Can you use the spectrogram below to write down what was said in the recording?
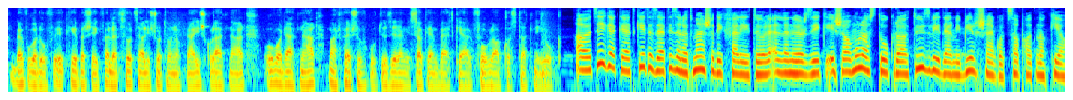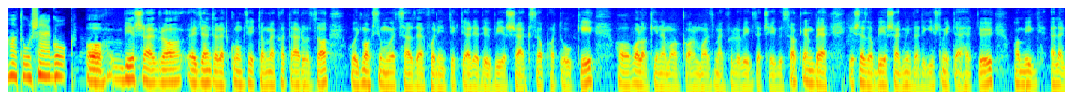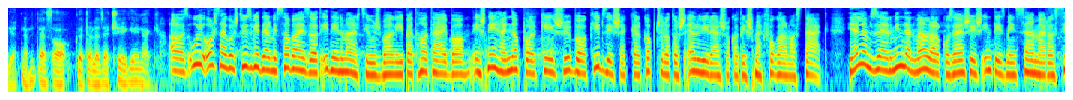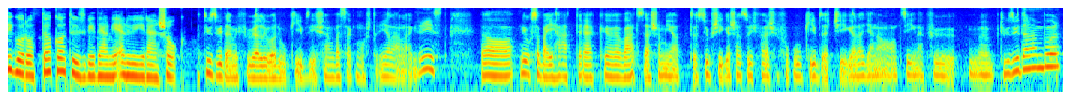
befogadó képesség felett szociális otthonoknál, iskoláknál, óvodáknál már felsőfokú tűzélemi szakembert kell foglalkoztatniuk. A cégeket 2015 második felétől ellenőrzik, és a mulasztókra tűzvédelmi bírságot szabhatnak ki a hatóságok. A bírságra egy rendelet konkrétan meghatározza, hogy maximum 500 ezer forintig terjedő bírság szabható ki, ha valaki nem alkalmaz megfelelő végzettségű szakembert, és ez a bírság mindaddig ismételhető, amíg eleget nem tesz a kötelezettségének. Az új országos tűzvédelmi szabályzat idén márciusban lépett hatályba, és néhány nappal később a képzésekkel kapcsolatos elő előírásokat is megfogalmazták. Jellemzően minden vállalkozás és intézmény számára szigorodtak a tűzvédelmi előírások. A tűzvédelmi főelőadó képzésen veszek most jelenleg részt. A jogszabályi hátterek változása miatt szükséges az, hogy felsőfokú képzettsége legyen a cégnek fő tűzvédelemből.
